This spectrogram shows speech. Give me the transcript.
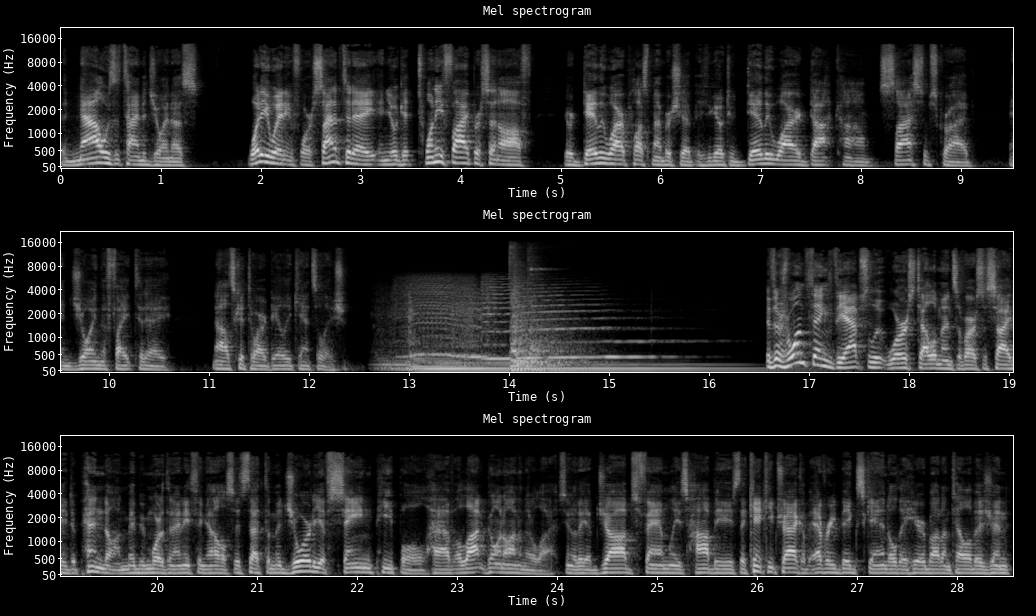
then now is the time to join us. What are you waiting for? Sign up today and you'll get 25% off your Daily Wire Plus membership if you go to dailywire.com slash subscribe and join the fight today. Now let's get to our daily cancellation. If there's one thing that the absolute worst elements of our society depend on, maybe more than anything else, it's that the majority of sane people have a lot going on in their lives. You know, they have jobs, families, hobbies. They can't keep track of every big scandal they hear about on television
